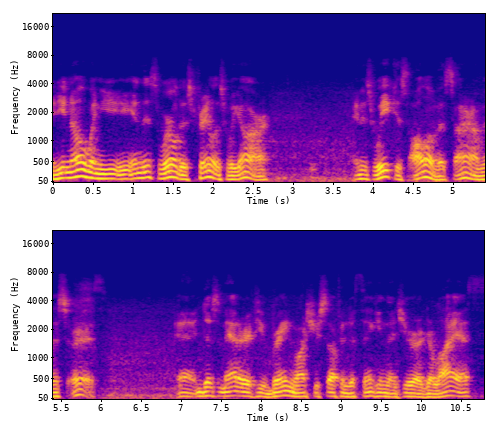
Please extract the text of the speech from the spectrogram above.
And you know, when you in this world as frail as we are, and as weak as all of us are on this earth, uh, it doesn't matter if you brainwash yourself into thinking that you're a Goliath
